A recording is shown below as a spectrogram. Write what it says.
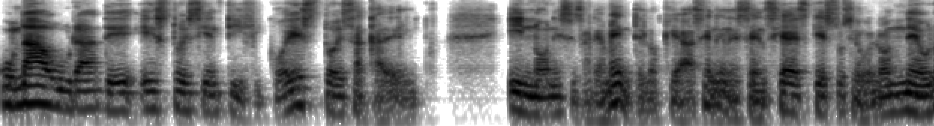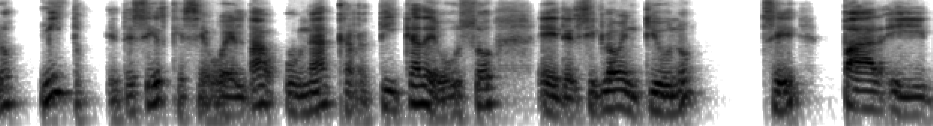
un aura de esto es científico, esto es académico. Y no necesariamente, lo que hacen en esencia es que esto se vuelva un neuromito, es decir, que se vuelva una cartica de uso eh, del siglo XXI, ¿sí? Para, y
